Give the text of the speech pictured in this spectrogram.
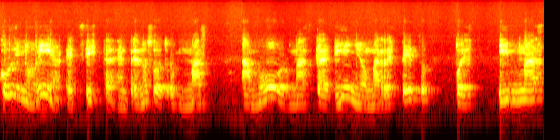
coinonía exista entre nosotros, más amor, más cariño, más respeto, pues, y más,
